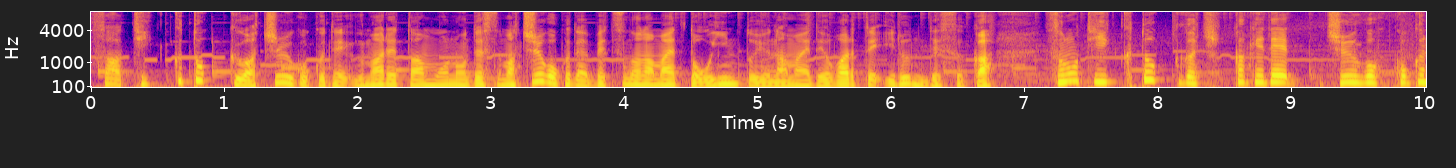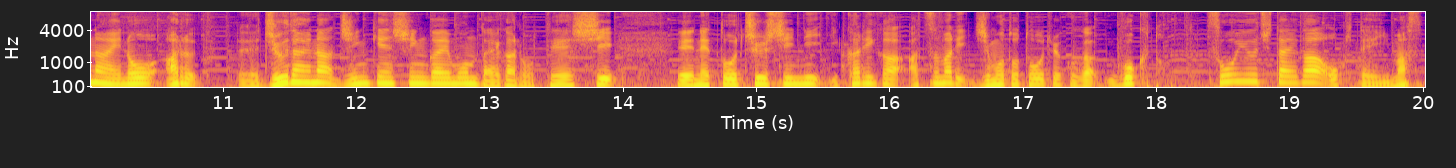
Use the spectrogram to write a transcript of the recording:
さあ TikTok は中国で生まれたものです、まあ、中国では別の名前ドインという名前で呼ばれているんですがその TikTok がきっかけで中国国内のある、えー、重大な人権侵害問題が露呈し、えー、ネットを中心に怒りが集まり地元当局が動くと。そういう事態が起きています。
